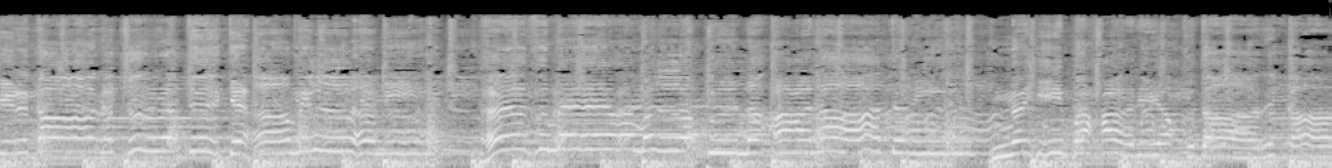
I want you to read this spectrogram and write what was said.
کردار جرت کے حامل بہاری اقدار کا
